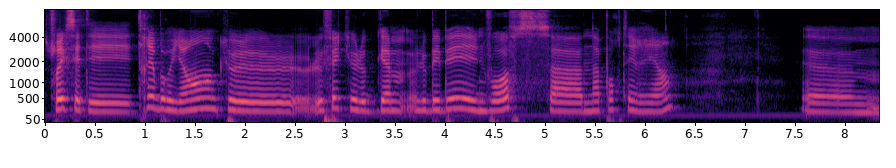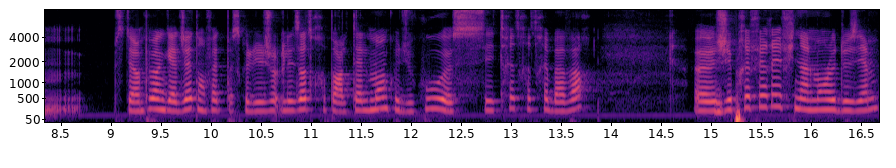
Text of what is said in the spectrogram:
Je trouvais que c'était très bruyant, que le fait que le, gam- le bébé ait une voix off, ça n'apportait rien. Euh, C'était un peu un gadget en fait, parce que les, autres parlent tellement que du coup, c'est très très très bavard. Euh, J'ai préféré finalement le deuxième,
